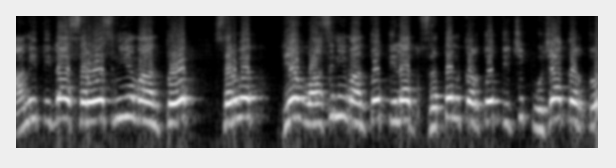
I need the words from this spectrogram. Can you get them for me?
आम्ही तिला सर्वस्नीय मानतो सर्व देव वासनी मानतो तिला जतन करतो तिची पूजा करतो.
